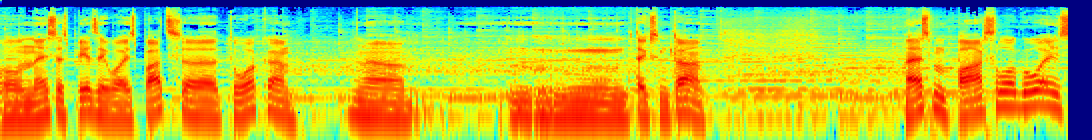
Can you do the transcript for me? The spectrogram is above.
Un es esmu piedzīvojis pats to, ka, teiksim tā, esmu pārslogojis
